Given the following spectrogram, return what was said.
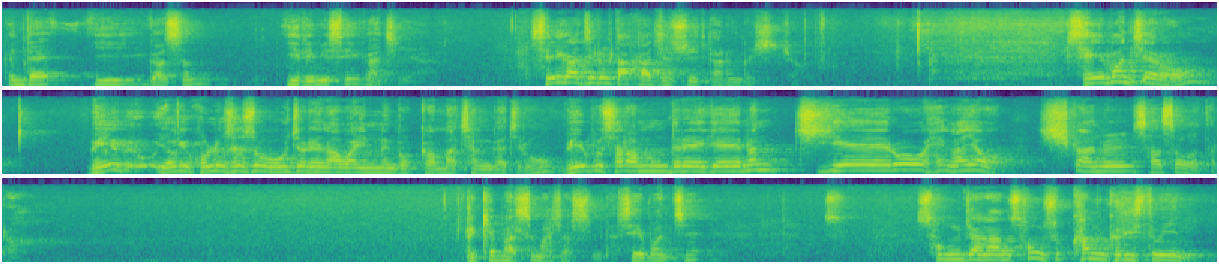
근데 이것은 이름이 세 가지야. 세 가지를 다 가질 수 있다는 것이죠. 세 번째로 외부, 여기 골로새서 5절에 나와 있는 것과 마찬가지로 외부 사람들에게는 지혜로 행하여 시간을 사서 얻으라. 이렇게 말씀하셨습니다. 세 번째, 성장한 성숙한 그리스도인,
